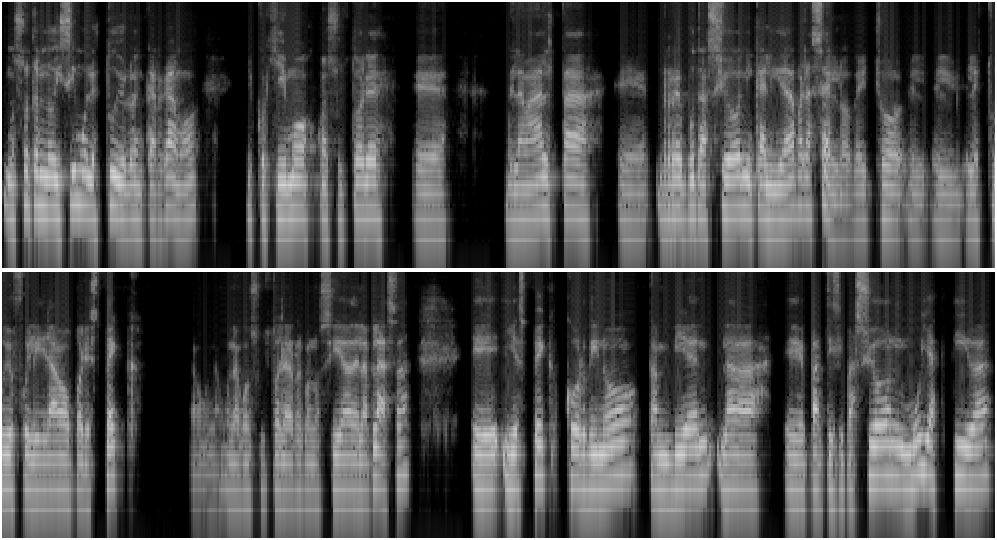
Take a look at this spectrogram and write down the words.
nosotros no hicimos el estudio, lo encargamos y escogimos consultores de la más alta reputación y calidad para hacerlo. De hecho, el, el estudio fue liderado por SPEC, una, consultora reconocida de la plaza, eh, y SPEC coordinó también la eh, participación muy activa,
